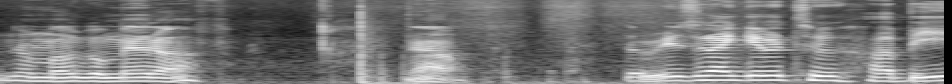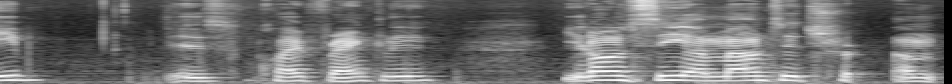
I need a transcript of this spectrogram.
Nurmagomedov. Now, the reason I give it to Khabib is quite frankly, you don't see a mounted tr- um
